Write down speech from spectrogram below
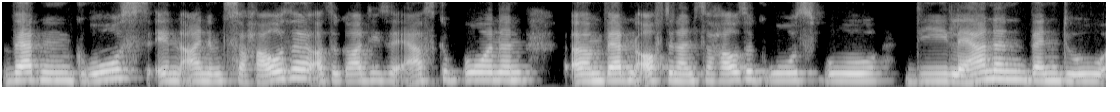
werden groß in einem Zuhause, also gerade diese Erstgeborenen ähm, werden oft in einem Zuhause groß, wo die lernen, wenn du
